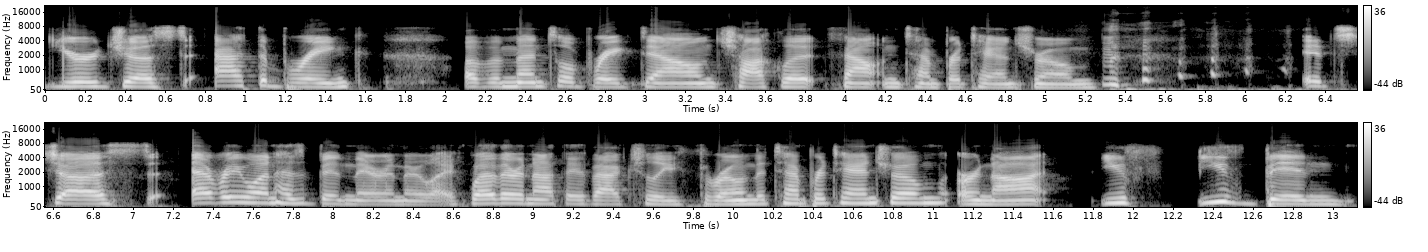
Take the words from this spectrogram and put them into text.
you're just at the brink of a mental breakdown, chocolate fountain temper tantrum. it's just everyone has been there in their life, whether or not they've actually thrown the temper tantrum or not. You've you've been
